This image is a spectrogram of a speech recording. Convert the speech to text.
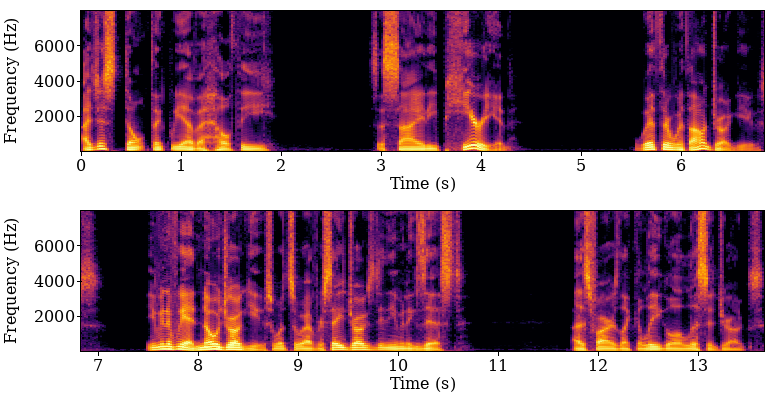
I just don't think we have a healthy society. Period with or without drug use. Even if we had no drug use whatsoever, say drugs didn't even exist as far as like illegal illicit drugs.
